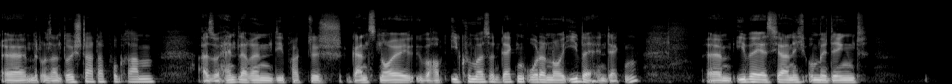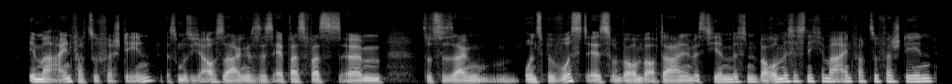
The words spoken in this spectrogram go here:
äh, mit unserem Durchstarterprogramm, also Händlerinnen, die praktisch ganz neu überhaupt E-Commerce entdecken oder neu eBay entdecken. Ähm, eBay ist ja nicht unbedingt immer einfach zu verstehen. Das muss ich auch sagen. Das ist etwas, was ähm, sozusagen uns bewusst ist und warum wir auch daran investieren müssen. Warum ist es nicht immer einfach zu verstehen?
